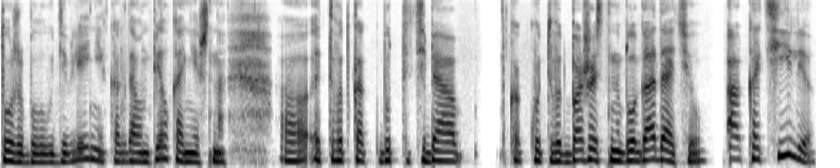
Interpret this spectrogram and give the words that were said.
тоже было удивление, когда он пел, конечно, это вот как будто тебя какой-то вот божественной благодатью окатили,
